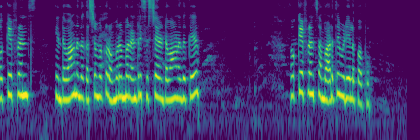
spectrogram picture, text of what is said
Okay friends என்கிட்ட வாங்கின இந்த கஸ்டமருக்கு ரொம்ப ரொம்ப நன்றி சிஸ்டர் என்கிட்ட வாங்கினதுக்கு. ஓகே ஃப்ரெண்ட்ஸ் நம்ம அடுத்த வீடியோவில் பார்ப்போம்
